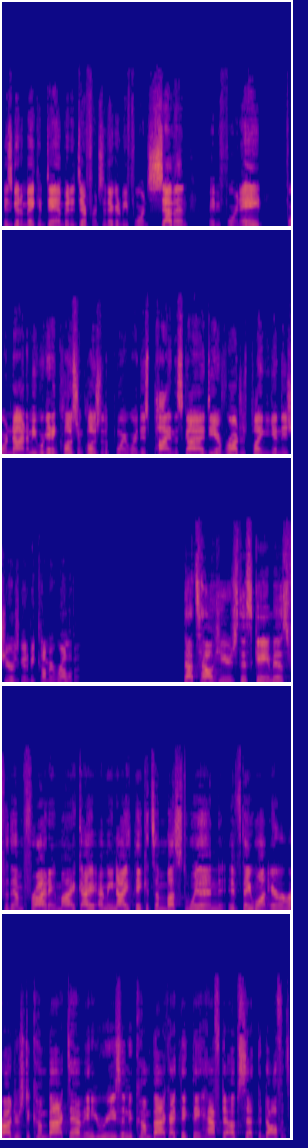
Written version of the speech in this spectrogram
is going to make a damn bit of difference. And they're going to be four and seven, maybe four and eight, four and nine. I mean, we're getting closer and closer to the point where this pie in the sky idea of Rodgers playing again this year is going to become irrelevant. That's how huge this game is for them Friday, Mike. I, I mean, I think it's a must win if they want Aaron Rodgers to come back, to have any reason to come back. I think they have to upset the Dolphins.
